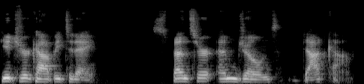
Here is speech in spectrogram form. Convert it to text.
get your copy today. SpencerMJones.com.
